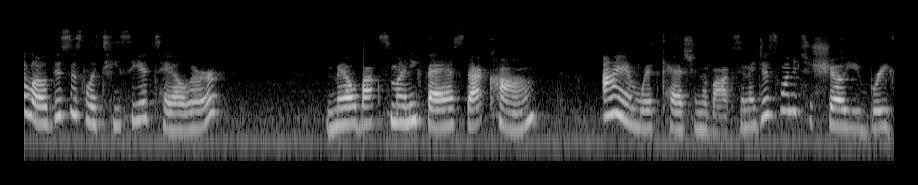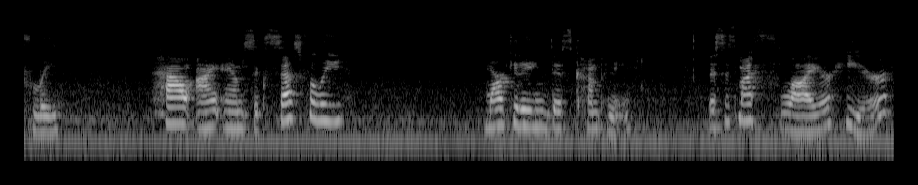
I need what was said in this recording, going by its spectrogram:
Hello, this is Laticia Taylor, mailboxmoneyfast.com. I am with Cash in the Box, and I just wanted to show you briefly how I am successfully marketing this company. This is my flyer here.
